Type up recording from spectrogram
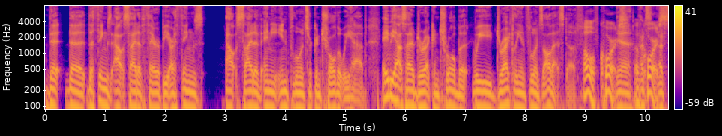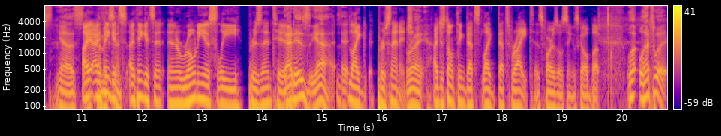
the the the things outside of therapy are things outside of any influence or control that we have. Maybe outside of direct control, but we directly influence all that stuff. oh, of course, yeah, of that's- course. That's, yeah, that's, I, I think makes it's. I think it's an, an erroneously presented that is yeah. Like percentage. Right. I just don't think that's like that's right as far as those things go. But Well, well, that's what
